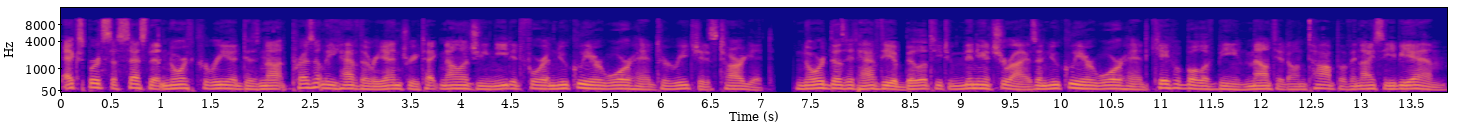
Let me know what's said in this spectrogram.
Experts assess that North Korea does not presently have the re-entry technology needed for a nuclear warhead to reach its target, nor does it have the ability to miniaturize a nuclear warhead capable of being mounted on top of an ICBM.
